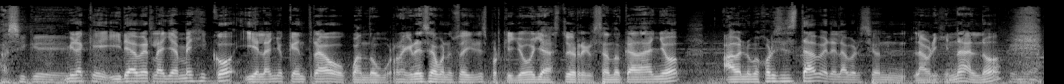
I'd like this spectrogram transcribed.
Así que Mira que iré a verla allá a México y el año que entra o cuando regrese a Buenos Aires, porque yo ya estoy regresando cada año, a lo mejor si está, veré la versión, la original, ¿no? Genial.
